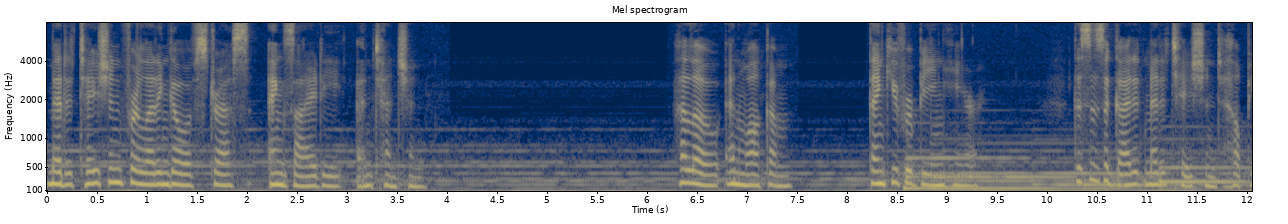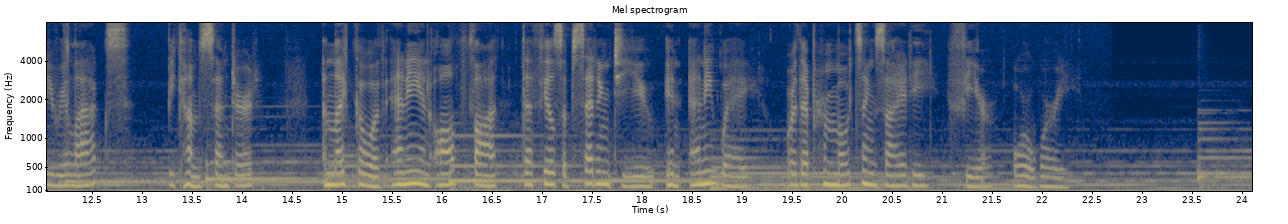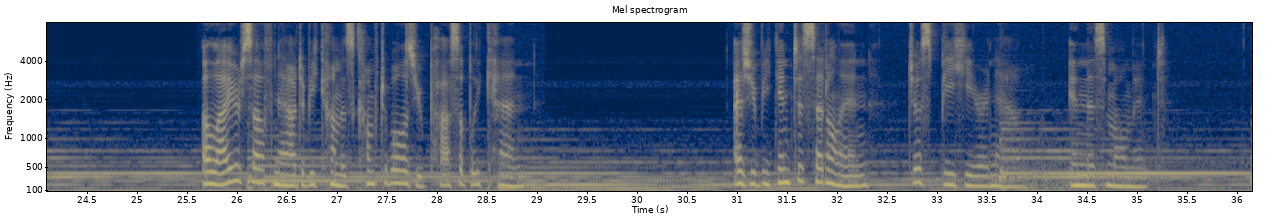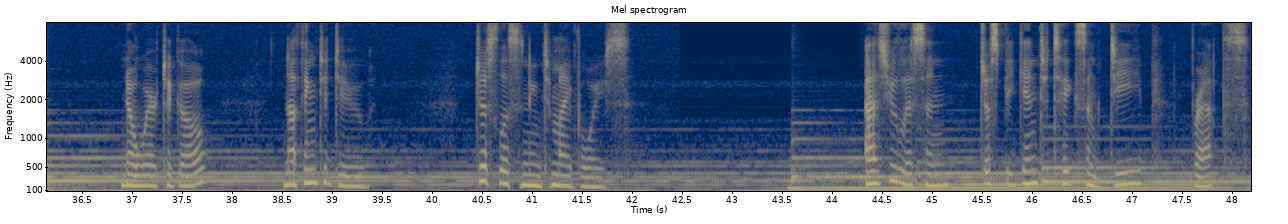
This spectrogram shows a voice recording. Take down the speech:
Meditation for letting go of stress, anxiety, and tension. Hello and welcome. Thank you for being here. This is a guided meditation to help you relax, become centered, and let go of any and all thought that feels upsetting to you in any way or that promotes anxiety, fear, or worry. Allow yourself now to become as comfortable as you possibly can as you begin to settle in, just be here now, in this moment. Nowhere to go, nothing to do, just listening to my voice. As you listen, just begin to take some deep breaths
